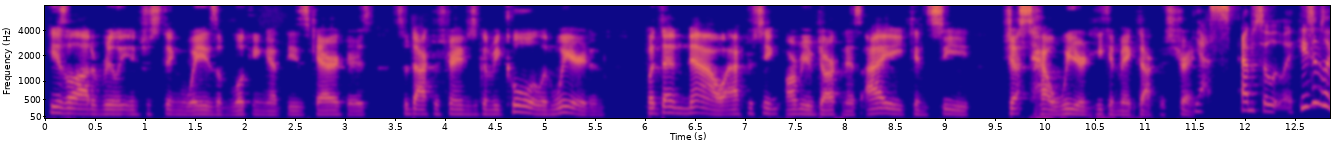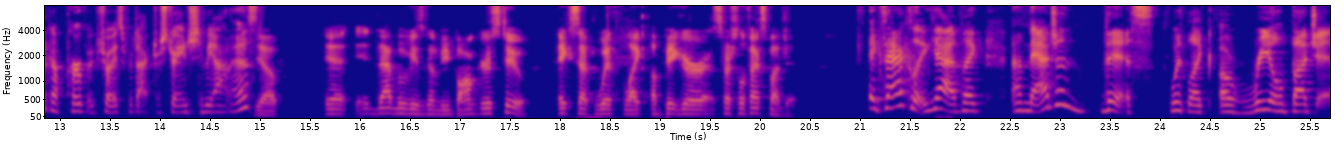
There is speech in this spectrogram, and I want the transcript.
He has a lot of really interesting ways of looking at these characters. So Doctor Strange is going to be cool and weird and but then now after seeing Army of Darkness, I can see just how weird he can make Doctor Strange. yes absolutely he seems like a perfect choice for doctor strange to be honest Yep. It, it- that movie is going to be bonkers too, except with like a bigger special effects budget. Exactly. Yeah. Like, imagine this with like a real budget.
